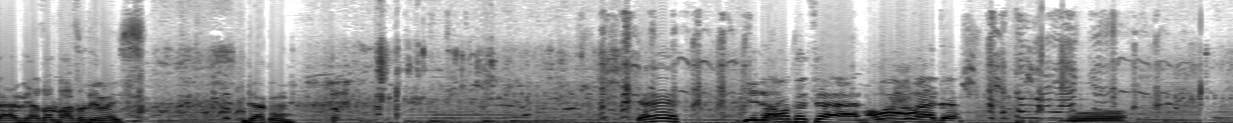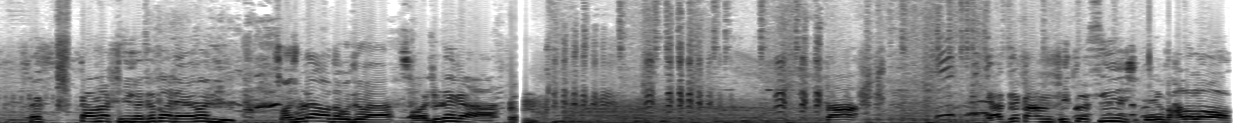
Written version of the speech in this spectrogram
যা ভেজাল বাসও দে মাইস। দেখুন আরে আমার তো চান বন্ধু হয়ে যায়। ও। তা কামলা ঠিক আছে কয় টাকা করি? ছয়শো টাকা কথা বলছে ভাই। ছয়শো টাকা? তা এর যে কাম ঠিক করছিস ভালো লোক।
